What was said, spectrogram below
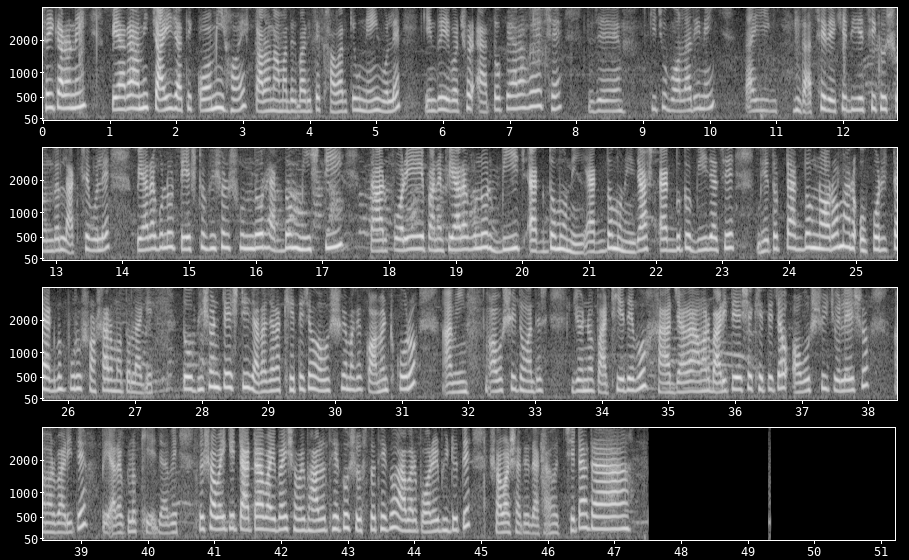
সেই কারণেই পেয়ারা আমি চাই যাতে কমই হয়, কারণ আমাদের বাড়িতে খাওয়ার কেউ নেই বলে। কিন্তু এবছর এত পেয়ারা হয়েছে যে কিছু বলারই নেই। তাই গাছে রেখে দিয়েছি, খুব সুন্দর লাগছে বলে। পেয়ারাগুলোর টেস্টও ভীষণ সুন্দর, একদম মিষ্টি। তারপরে মানে পেয়ারাগুলোর বীজ একদমও নেই একদমও নেই। জাস্ট এক দুটো বীজ আছে, ভেতরটা একদম নরম আর ওপরেরটা একদম পুরো শশার মতো লাগে। তো ভীষণ টেস্টি যারা যারা খেতে চাও অবশ্যই আমাকে কমেন্ট করো, আমি অবশ্যই তোমাদের জন্য পাঠিয়ে দেব। আর যারা আমার বাড়িতে এসে খেতে চাও অবশ্যই চলে এসো, আমার বাড়িতে পেয়ারাগুলো খেয়ে যাবে। তো সবাইকে টাটা, বাই বাই, সবাই ভালো থেকো, সুস্থ থেকো। আবার পরের ভিডিওতে সবার সাথে দেখা হচ্ছে। টাটা!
